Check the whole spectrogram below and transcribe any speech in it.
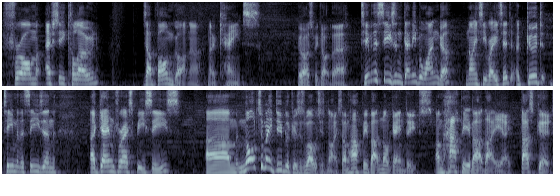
from FC Cologne. Is that Baumgartner? No, Kainz. Who else we got there? Team of the season, Denis Bouanga, 90 rated. A good team of the season, again, for SBCs. Um, not too many duplicates as well, which is nice. I'm happy about not getting dupes. I'm happy about that, EA. That's good.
